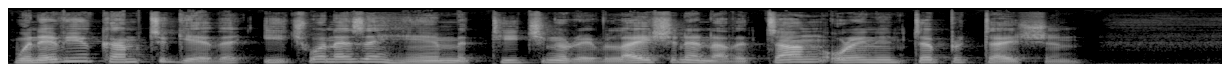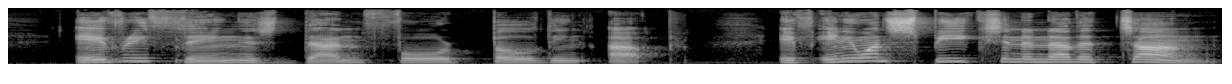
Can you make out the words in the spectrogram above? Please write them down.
Whenever you come together, each one has a hymn, a teaching, a revelation, another tongue, or an interpretation. Everything is done for building up. If anyone speaks in another tongue,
